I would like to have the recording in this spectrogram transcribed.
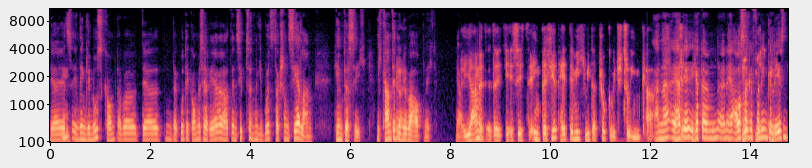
der mhm. jetzt mhm. in den Genuss kommt, aber der, der gute Gomez Herrera hat den 17. Geburtstag schon sehr lang hinter sich. Ich kannte ja. den überhaupt nicht. Ja. ja, nicht. Es ist interessiert hätte mich, wie der Djokovic zu ihm kam. Ah, nein, hat, ich habe da eine Aussage von ihm gelesen.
